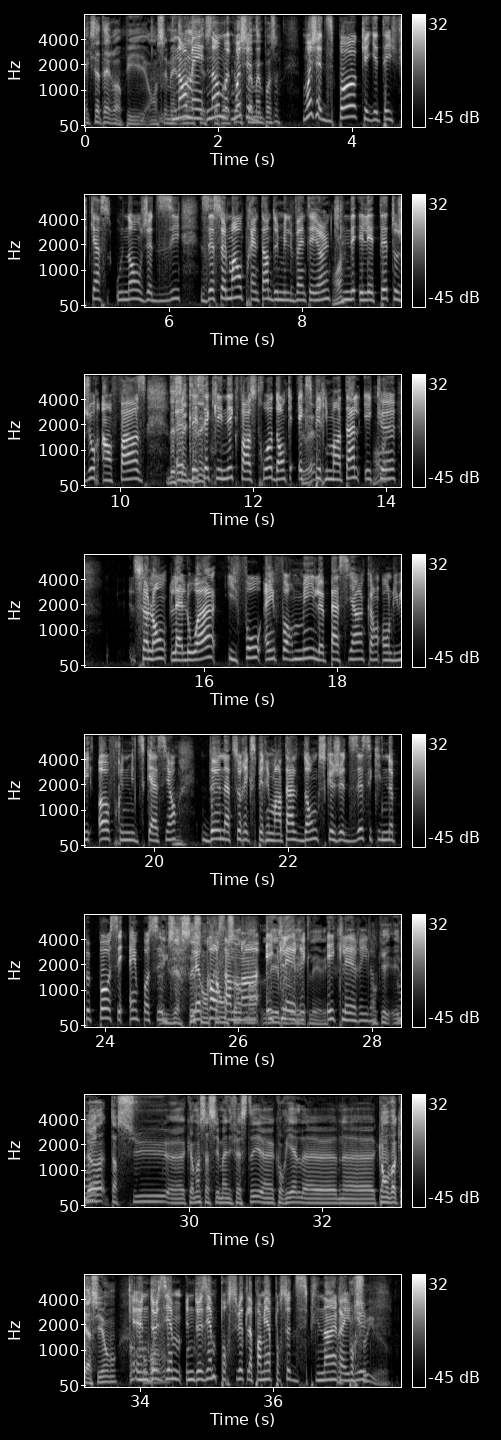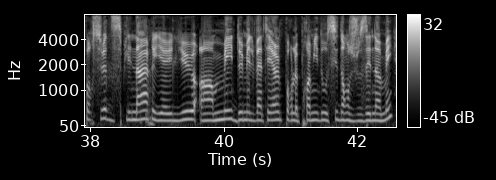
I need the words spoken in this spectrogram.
etc. Puis on sait maintenant Non, mais- que non, pas moi- je- même pas ça. Moi, je dis pas qu'il était efficace ou non. Je dis, disais seulement au printemps 2021 qu'il Ouais. était toujours en phase D'essai euh, clinique. clinique, phase 3, donc C'est vrai? expérimental et Ouais. que selon la loi, il faut informer le patient quand on lui offre une médication de nature expérimentale. Donc, ce que je disais, c'est qu'il ne peut pas, c'est impossible. Exercer le son consentement et éclairé. éclairé. éclairé, là. OK. Et Oui. là, t'as reçu, euh, comment ça s'est manifesté? Un courriel, euh, une euh, convocation? Une deuxième, une deuxième poursuite. La première poursuite disciplinaire a eu lieu. Poursuite disciplinaire, il y a eu lieu en mai 2021 pour le premier dossier dont je vous ai nommé,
